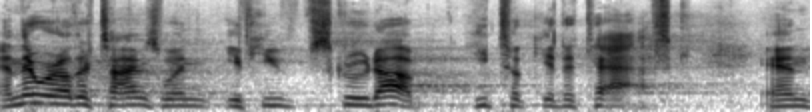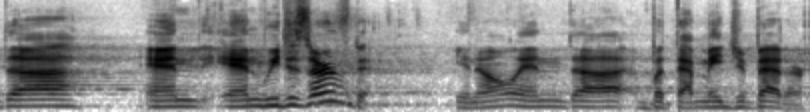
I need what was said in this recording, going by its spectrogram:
And there were other times when if you screwed up, he took you to task. And, uh, and, and we deserved it, you know, and, uh, but that made you better.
